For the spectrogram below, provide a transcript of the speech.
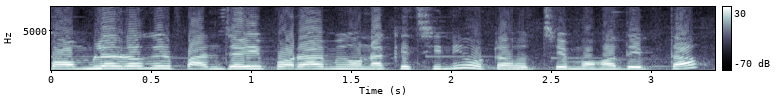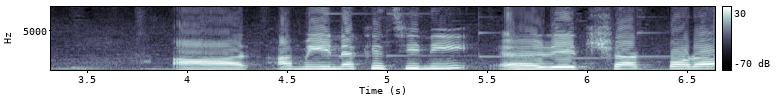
কমলা রঙের পাঞ্জাবি পরা আমি ওনাকে চিনি, ওটা হচ্ছে মহাদেবদা আর আমি এনাকে চিনি রেড শার্ট পরা,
